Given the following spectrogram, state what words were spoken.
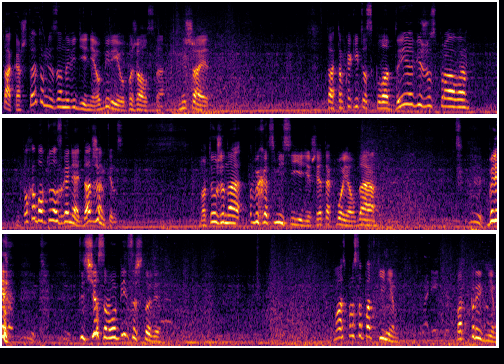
Так, а что это у меня за наведение? Убери его, пожалуйста. Мешает. Так, там какие-то склады я вижу справа. Неплохо бы туда сгонять, да, Дженкинс? Но ты уже на выход с миссии едешь, я так понял, да. Блин, ты чё, самоубийца, что ли? Мы вас просто подкинем. Подпрыгнем.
